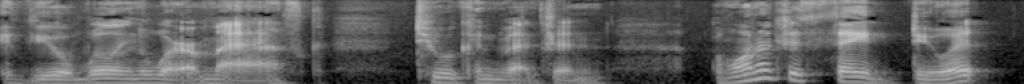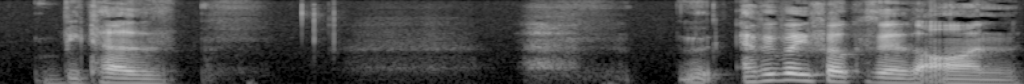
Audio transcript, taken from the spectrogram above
if you're willing to wear a mask to a convention, I want to just say do it because everybody focuses on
